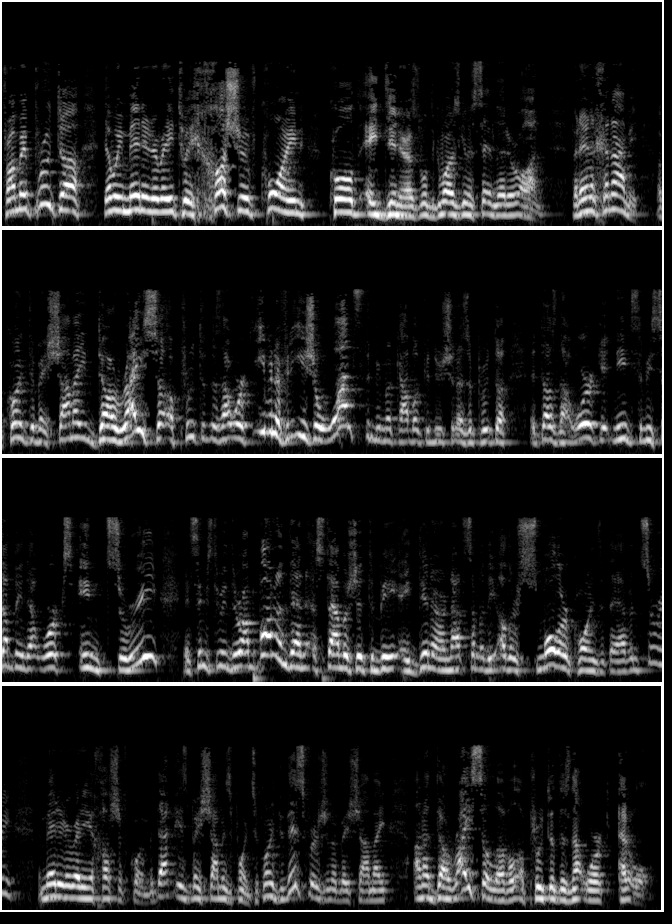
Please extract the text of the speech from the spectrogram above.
from a pruta, then we made it already to a chashuv coin called a dinner, as what the Gemara is going to say later on. But in a chanami, according to Beishamai, daraisa, a pruta does not work. Even if an isha wants to be makabel kedushin as a pruta, it does not work. It needs to be something that works in tsuri. It seems to be the Rabbanan then established it to be a dinner, not some of the other smaller coins that they have in tsuri, and made it already a chashuv coin. But that is Beishamai's point. So according to this version of Beishamai, on a daraisa level, a pruta does not work at all.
